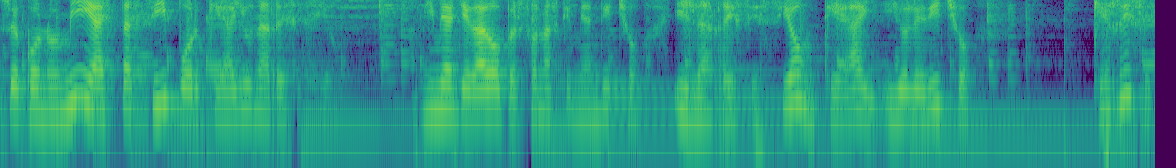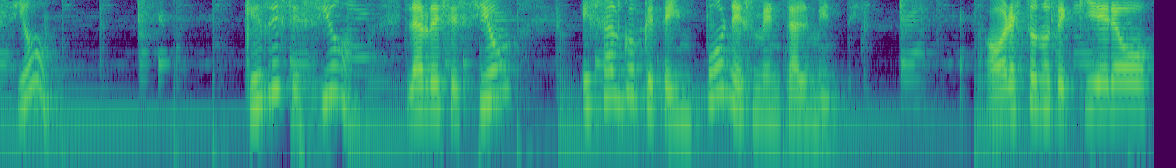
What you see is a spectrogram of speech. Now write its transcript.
su economía está así porque hay una recesión. A mí me han llegado personas que me han dicho, ¿y la recesión que hay? Y yo le he dicho, ¿qué recesión? ¿Qué recesión? La recesión es algo que te impones mentalmente. Ahora esto no te quiero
